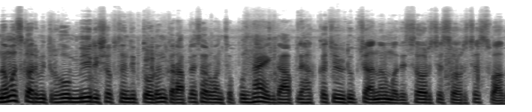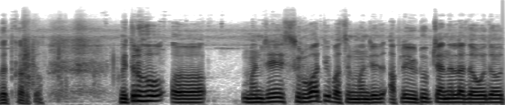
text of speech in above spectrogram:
नमस्कार मित्र हो मी रिषभ संदीप तोडणकर आपल्या सर्वांचं पुन्हा एकदा आपल्या हक्काच्या यूट्यूब चॅनलमध्ये सहरचे सहरचे स्वागत करतो. मित्र हो म्हणजे सुरुवातीपासून म्हणजे आपल्या यूट्यूब चॅनलला जवळजवळ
